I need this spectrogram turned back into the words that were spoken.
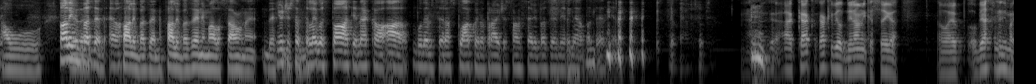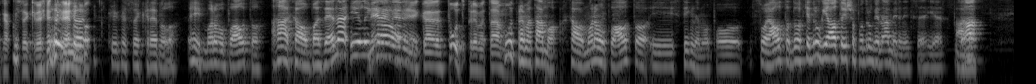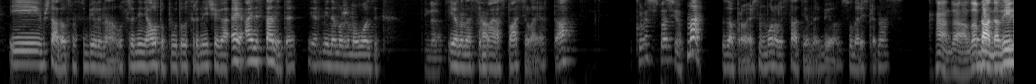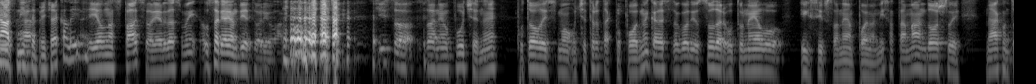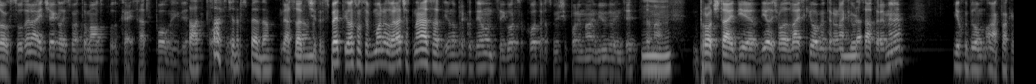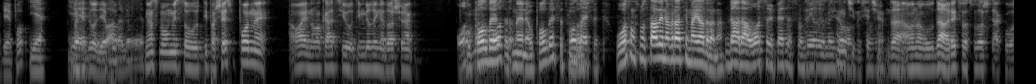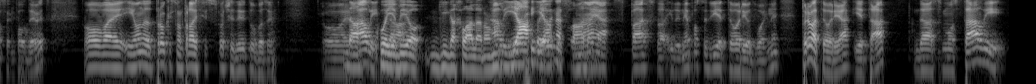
Au, Fali mi bazen, evo. fali bazen, fali bazen i malo saune. Jučer sam se lego spavat je nekao, a, budem se rasplako i napravit ću sam sebi bazen jer nemam bazen. Jer... A kako, kako je bila dinamika svega? Ovaj, objasni ljudima kako sve kre, krenulo. Kako je sve krenulo. Ej, moramo po auto. Aha, kao bazena ili Ne, kao... ne, ne, ne, ka, put prema tamo. Put prema tamo, kao moramo po auto i stignemo po svoj auto, dok je drugi auto išao po druge namirnice, jer A, da. I šta, dok smo se bili na, u sredini autoputa, usred ničega, ej, ajde stanite, jer mi ne možemo voziti. Da. I onda nas je A. Maja spasila, jer da, Ko nas je spasio? Maja, zapravo, jer smo morali stati, onda je bio sudar ispred nas. Aha, da, ali dobro. Da, da vi nas niste pričekali. Jel nas spasilo, jer da smo mi, u stvari ja imam dvije teorije ovako. Čisto za neupućene, putovali smo u četvrtak popodne kada se dogodio sudar u tunelu XY, nemam pojma. Mi smo taman došli nakon tog sudara i čekali smo na tom autoputu, kaj, sat i pol negdje. Sat. Sat i 45, da. Da, sat i Naravno. 45 i onda smo se morali vraćati nazad i onda preko Delnice i Gorskog kotara smo išli po onim malim jugovim cesticama, Mhm. proći taj dio, dijelić, valjda 20 km, onak još sat vremena. Iako je bilo onak fakat lijepo. Je. Fakat je bilo lijepo. je I onda smo umjesto u tipa šest popodne, ovaj na lokaciju team buildinga došli onak, U Osam- pol deset, osam- ne ne, u pol deset smo Pol došli. deset. U osam smo stali na vratima Jadrana. Da, da, u 8.15 smo bili u sjećam. Da, ono, da, recimo da smo došli tako u 8.30, 9. Ovaj, I onda prvo kad smo napravili, svi su skočili direkt u bazen. Ovaj, Da, ali, Koji je Da. bio giga hladan, ono. ali je, jako, je li jako nas hladan. Maja spasila ili ne postoje dvije teorije odvojene. Prva teorija je ta da smo stali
